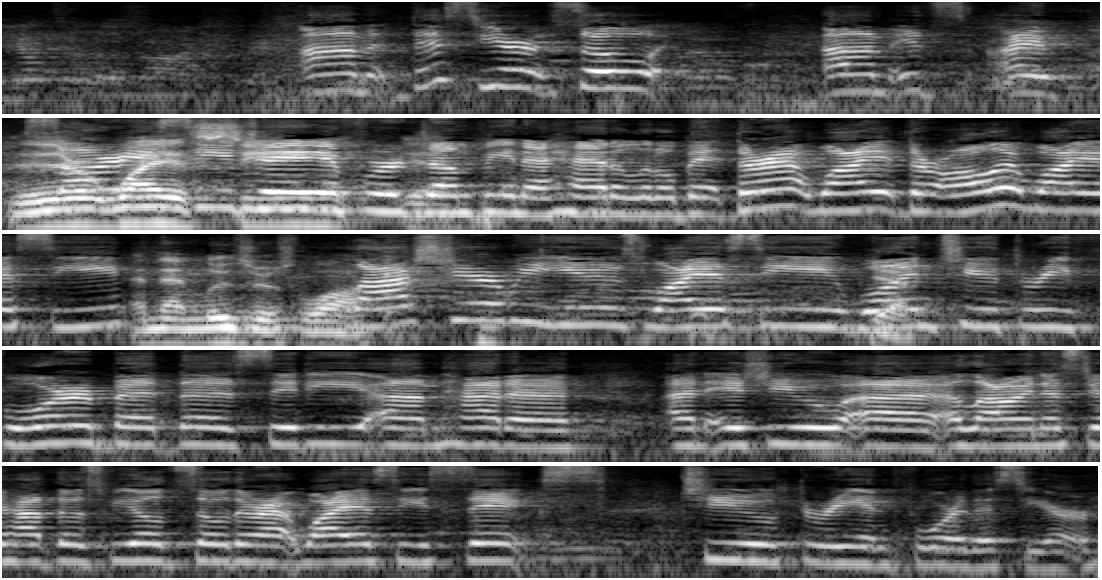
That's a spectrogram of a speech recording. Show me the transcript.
fields are those on? Um, this year, so um, it's I They're sorry YSC, CJ if we're yeah. jumping ahead a little bit. They're at Y. They're all at YSC. And then losers walk. Last year we used YSC one, Yeah. two, three, four, but the city um, had a an issue uh, allowing us to have those fields, so they're at YSC six, two, three, and four this year.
